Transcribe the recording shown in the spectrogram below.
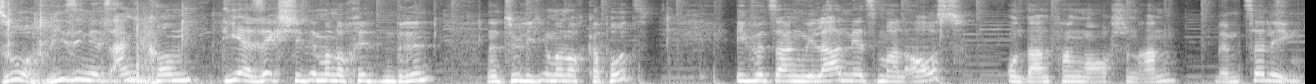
So, wir sind jetzt angekommen. Die R6 steht immer noch hinten drin. Natürlich immer noch kaputt. Ich würde sagen, wir laden jetzt mal aus und dann fangen wir auch schon an mit dem Zerlegen.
